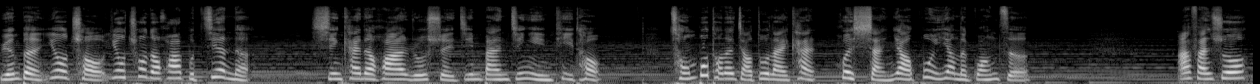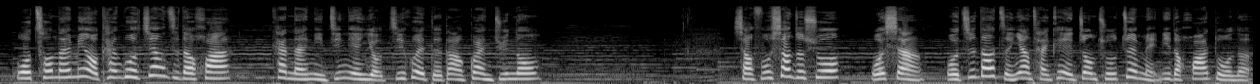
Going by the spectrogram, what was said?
原本又丑又臭的花不见了，新开的花如水晶般晶莹剔透，从不同的角度来看，会闪耀不一样的光泽。阿凡说。我从来没有看过这样子的花，看来你今年有机会得到冠军哦。小福笑着说：“我想我知道怎样才可以种出最美丽的花朵了。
